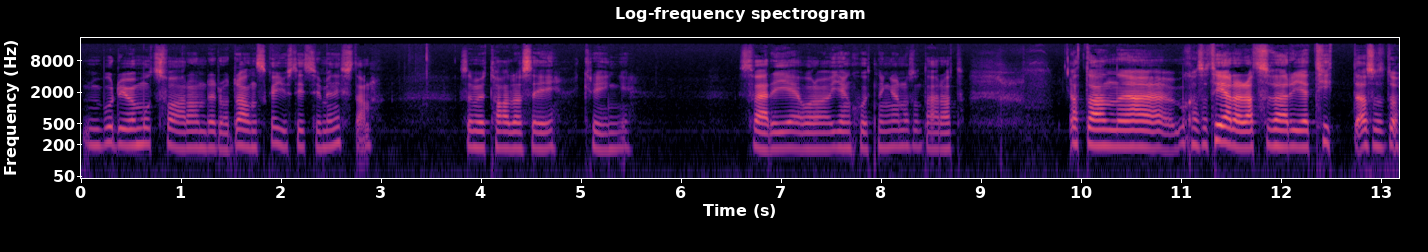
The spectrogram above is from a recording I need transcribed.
borde ju vara motsvarande då danska justitieministern som uttalar sig kring Sverige och gängskjutningen och sånt där. Att, att han eh, konstaterar att Sverige tittar, alltså då,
